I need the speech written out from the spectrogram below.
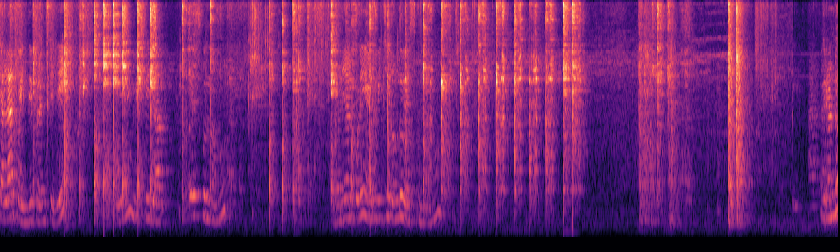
చల్లారిపోయింది ఫ్రెండ్స్ ఇది. ఇది మిక్సీ జార్ వేసుకుందాము. ధనియాల పొడి ఎండుమిర్చి రెండు వేసుకుందాము. ఇవి రెండు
